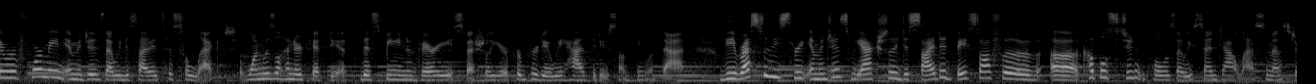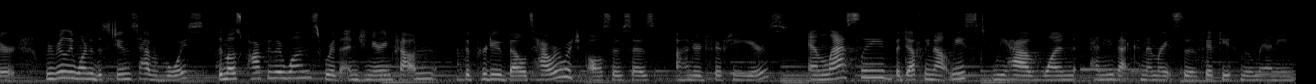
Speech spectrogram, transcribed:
There were four main images that we decided to select. One was the 150th. This being a very special year for Purdue, we had to do something with that. The rest of these three images we actually decided based off of a couple student polls that we sent out last semester. We really wanted the students to have a voice. The most popular ones were the engineering fountain, the Purdue Bell Tower, which also says 150 years. And lastly, but definitely not least, we have one penny that commemorates the 50th moon landing,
